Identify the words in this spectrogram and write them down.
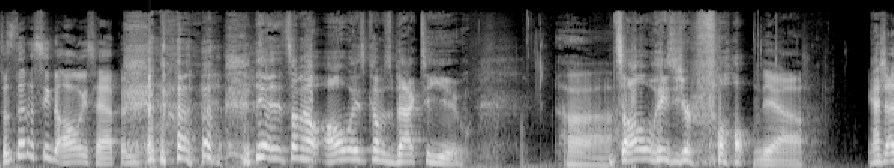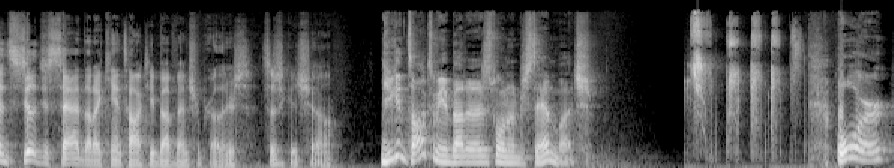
Does that seem to always happen? yeah, it somehow always comes back to you. uh, It's always your fault. yeah. Gosh, I'm still just sad that I can't talk to you about Venture Brothers. It's such a good show. You can talk to me about it, I just won't understand much. Or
